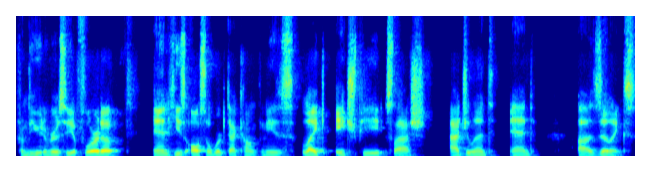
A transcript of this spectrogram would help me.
from the University of Florida. And he's also worked at companies like HP slash Agilent and uh, Xilinx.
